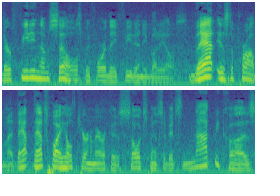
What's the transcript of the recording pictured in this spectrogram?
They're feeding themselves before they feed anybody else. That is the problem. That, that's why health care in America is so expensive. It's not because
